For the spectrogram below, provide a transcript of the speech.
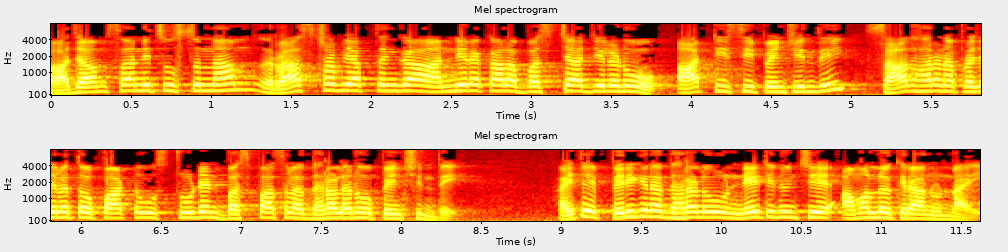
తాజా అంశాన్ని చూస్తున్నాం. రాష్ట్ర వ్యాప్తంగా అన్ని రకాల బస్ ఛార్జీలను ఆర్టీసీ పెంచింది. సాధారణ ప్రజలతో పాటు స్టూడెంట్ బస్ పాసుల ధరలను పెంచింది. అయితే పెరిగిన ధరలు నేటి నుంచే అమల్లోకి రానున్నాయి.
